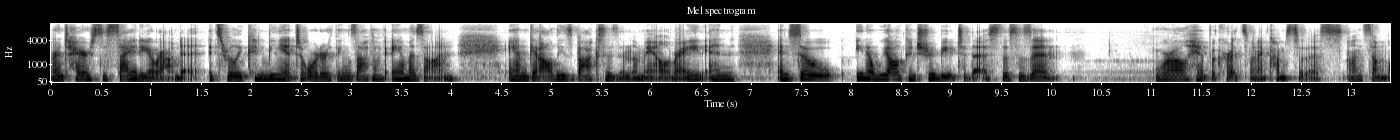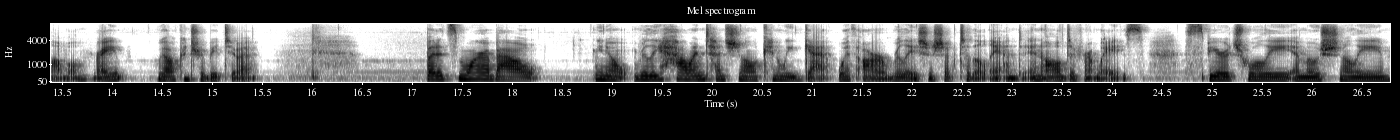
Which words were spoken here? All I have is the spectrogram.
our entire society around it. It's really convenient to order things off of Amazon and get all these boxes in the mail, right? And and so, you know, we all contribute to this. This isn't we're all hypocrites when it comes to this on some level, right? We all contribute to it. But it's more about you know, really how intentional can we get with our relationship to the land in all different ways, spiritually, emotionally,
